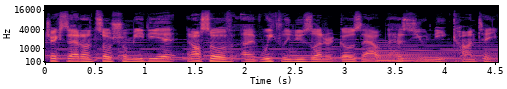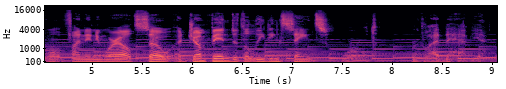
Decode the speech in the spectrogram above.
Check us out on social media and also a, a weekly newsletter that goes out that has unique content you won't find anywhere else. So uh, jump into the Leading Saints. We're glad to have you.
